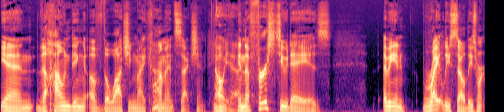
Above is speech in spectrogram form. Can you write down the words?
in the hounding of the watching my comments section. Oh, yeah. In the first two days, I mean, rightly so. These weren't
